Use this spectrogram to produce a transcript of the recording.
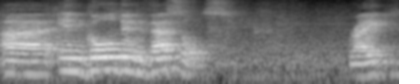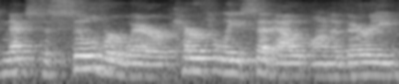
uh, in golden vessels, right, next to silverware carefully set out on a very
